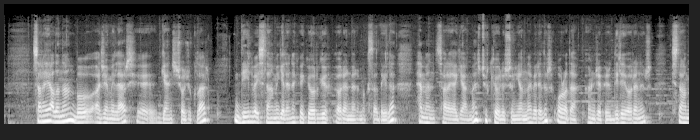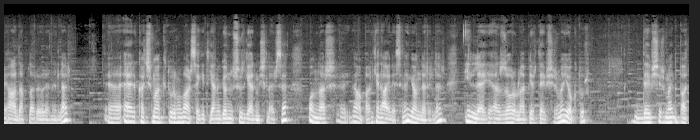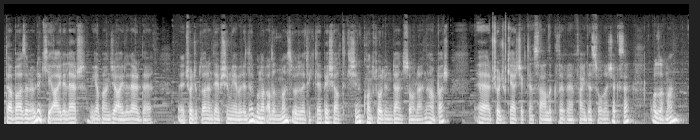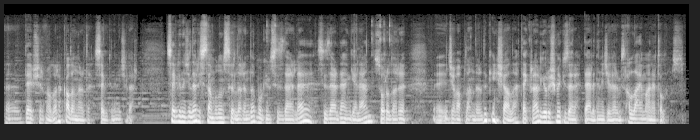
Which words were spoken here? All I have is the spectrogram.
Saraya alınan bu acemiler, e, genç çocuklar dil ve İslami gelenek ve görgü öğrenmeleri maksadıyla hemen saraya gelmez. Türk köylüsünün yanına verilir. Orada önce bir dili öğrenir, İslami adaplar öğrenirler. Ee, eğer kaçmak durumu varsa git yani gönülsüz gelmişlerse onlar e, ne yapar? Kendi ailesine gönderirler. İlle yani zorla bir devşirme yoktur. Devşirme hatta bazen öyle ki aileler, yabancı aileler de çocukların devşirmeye verirler. Bunlar alınmaz. Özellikle 5-6 kişinin kontrolünden sonra ne yapar? Eğer çocuk gerçekten sağlıklı ve faydası olacaksa o zaman e, devşirme olarak alınırdı sevgili dinleyiciler. Sevgili dinleyiciler İstanbul'un sırlarında bugün sizlerle sizlerden gelen soruları e, cevaplandırdık. İnşallah tekrar görüşmek üzere değerli dinleyicilerimiz. Allah'a emanet olunuz.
